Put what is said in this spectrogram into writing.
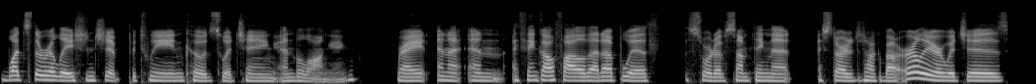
what's the relationship between code switching and belonging, right? And I and I think I'll follow that up with sort of something that I started to talk about earlier, which is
